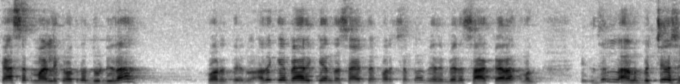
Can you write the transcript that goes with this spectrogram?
ಕ್ಯಾಸೆಟ್ ಮಾಡಲಿಕ್ಕೆ ಹೋದ್ರೆ ದುಡ್ಡಿನ ಕೊರತೆ ಇರು ಅದಕ್ಕೆ ಬೇರೆ ಕೇಂದ್ರ ಸಾಹಿತ್ಯ ಪರಿಷತ್ ಬೇರೆ ಬೇರೆ ಸಹಕಾರ. ಮತ್ತು ಇದೆಲ್ಲ ನಾನು ವಿಶೇಷ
